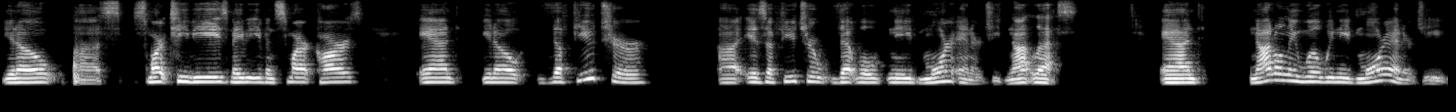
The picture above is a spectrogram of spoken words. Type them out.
You know, uh, s- smart TVs, maybe even smart cars. And you know, the future uh, is a future that will need more energy, not less. And not only will we need more energy,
